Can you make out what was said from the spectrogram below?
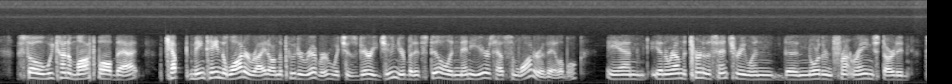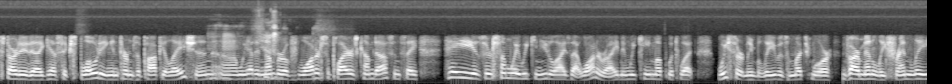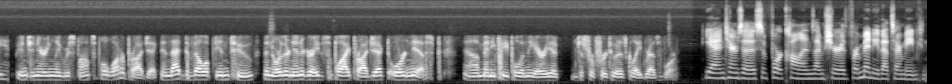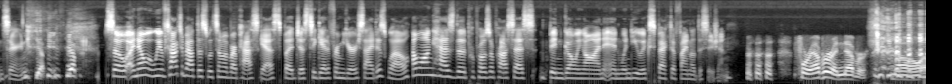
So we kind of mothballed that kept maintained the water right on the Poudre River, which is very junior, but it still in many years has some water available. And in around the turn of the century, when the northern Front Range started started, I guess, exploding in terms of population, mm-hmm. uh, we had a number of water suppliers come to us and say, "Hey, is there some way we can utilize that water right?" And we came up with what we certainly believe is a much more environmentally friendly, engineeringly responsible water project, and that developed into the Northern Integrated Supply Project, or NISP. Uh, many people in the area just refer to it as Glade Reservoir. Yeah, in terms of so Fort Collins, I'm sure for many that's our main concern. Yep. Yep. so I know we've talked about this with some of our past guests, but just to get it from your side as well, how long has the proposal process been going on, and when do you expect a final decision? Forever and never. No.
